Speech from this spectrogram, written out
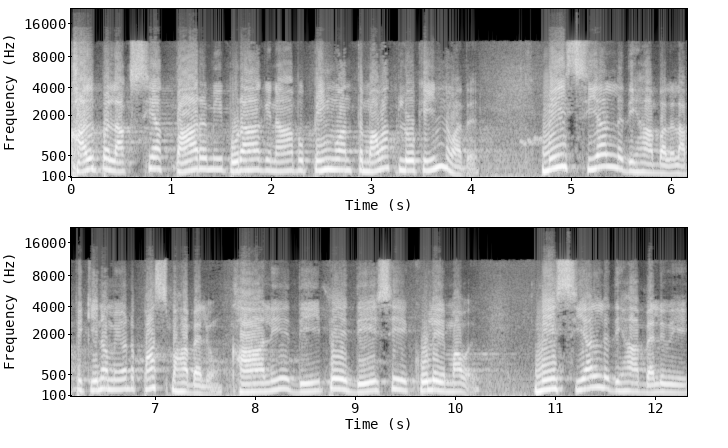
කල්ප ලක්ෂයක් පාරමී පුරාගෙන ආපු පින්වන්ත මවක් ලෝකේ ඉන්නවද? මේ සියල්ල දිහා බලලා අපි කියන මේවට පස් මහ බැලුම්. කාලයේ දීපේ දේශේ කුලේ මව. මේ සියල්ල දිහා බැලුවේ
